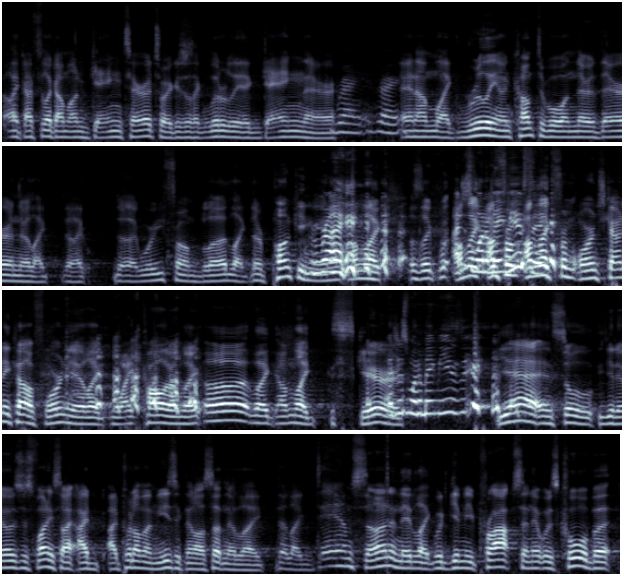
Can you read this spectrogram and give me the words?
like I feel like I'm on gang territory because there's like literally a gang there, Right, right. and I'm like really uncomfortable, and they're there, and they're like, they're like. They're like, where are you from, blood? Like, they're punking me. Right. I'm, I'm like, I was like, I I'm just like, I'm from, I'm like from Orange County, California, like white collar. I'm like, uh, like I'm like scared I just want to make music. yeah, and so you know, it was just funny. So I, I'd, I'd put on my music, then all of a sudden they're like, they're like, "Damn, son," and they like would give me props, and it was cool. But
